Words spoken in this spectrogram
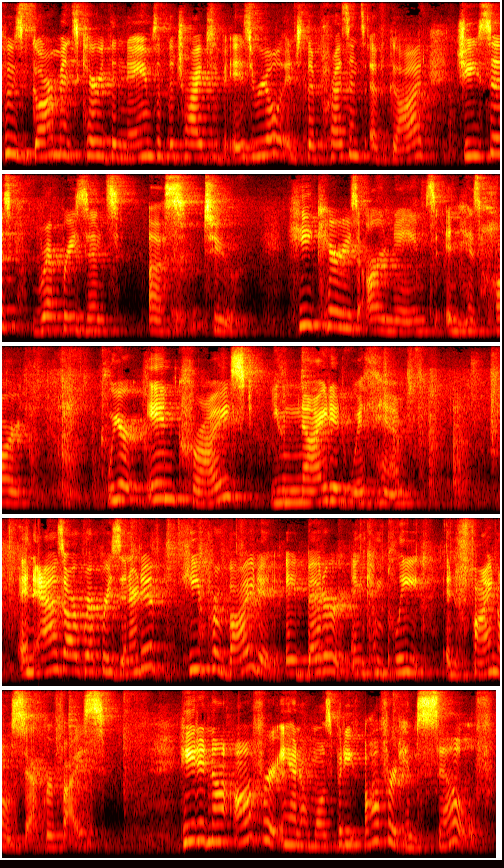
whose garments carried the names of the tribes of Israel into the presence of God, Jesus represents us too. He carries our names in his heart. We are in Christ, united with him. And as our representative, he provided a better and complete and final sacrifice. He did not offer animals, but he offered himself.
